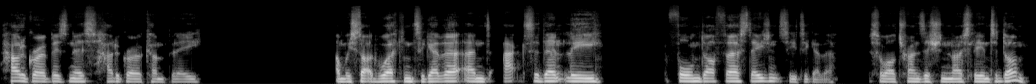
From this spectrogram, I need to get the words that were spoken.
how to grow a business, how to grow a company, and we started working together and accidentally formed our first agency together. So I'll transition nicely into Dom.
